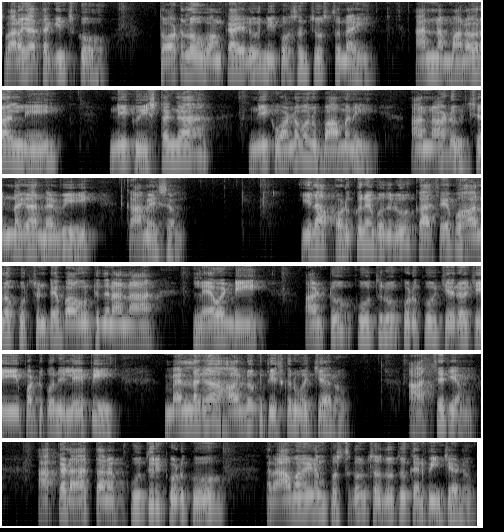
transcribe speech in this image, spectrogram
త్వరగా తగ్గించుకో. తోటలో వంకాయలు నీకోసం చూస్తున్నాయి. అన్న మనవరాల్ని నీకు ఇష్టంగా నీకు వండమను బామ్మని అన్నాడు చిన్నగా నవ్వి కామేశం. ఇలా పడుకునే బదులు కాసేపు హాల్లో కూర్చుంటే బాగుంటుంది నాన్న లేవండి అంటూ కూతురు కొడుకు చెరో చెయ్యి పట్టుకొని లేపి మెల్లగా హాల్లోకి తీసుకుని వచ్చారు. ఆశ్చర్యం అక్కడ తన కూతురి కొడుకు రామాయణం పుస్తకం చదువుతూ కనిపించాడు.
